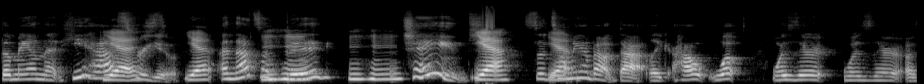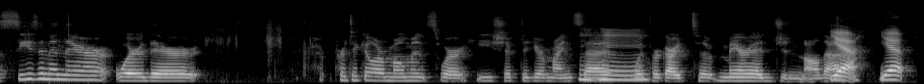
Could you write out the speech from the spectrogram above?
the man that He has yes. for you, Yeah. and that's a Mhm. big hmm change. Yeah. So tell Yeah. me about that. Like how what was there was there a season in there where there particular moments where he shifted your mindset Mhm. with regard to marriage and all that? Yeah. Yep.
